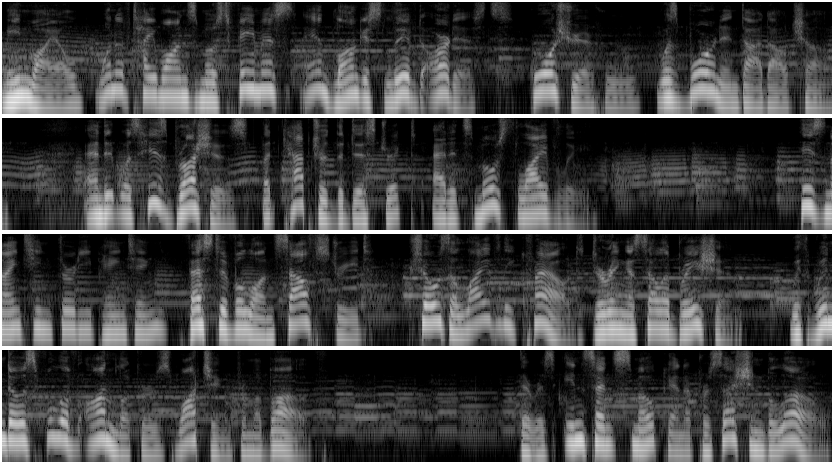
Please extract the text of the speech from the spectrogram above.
Meanwhile, one of Taiwan's most famous and longest lived artists, Guo Xuehu, was born in Da Dadaocheng, and it was his brushes that captured the district at its most lively. His 1930 painting, Festival on South Street, shows a lively crowd during a celebration, with windows full of onlookers watching from above. There is incense smoke and a procession below,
